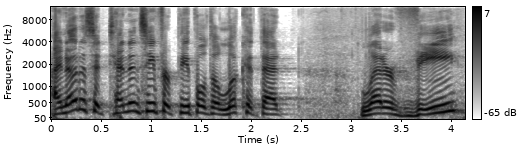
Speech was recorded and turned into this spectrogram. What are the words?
I notice a tendency for people to look at that letter V,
